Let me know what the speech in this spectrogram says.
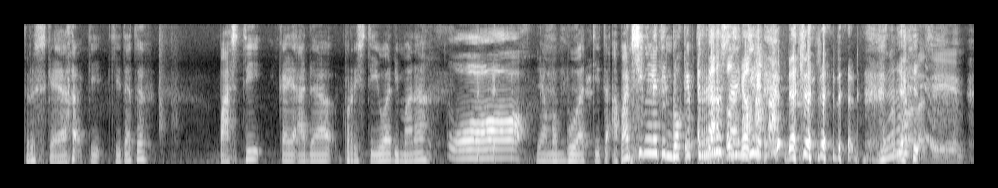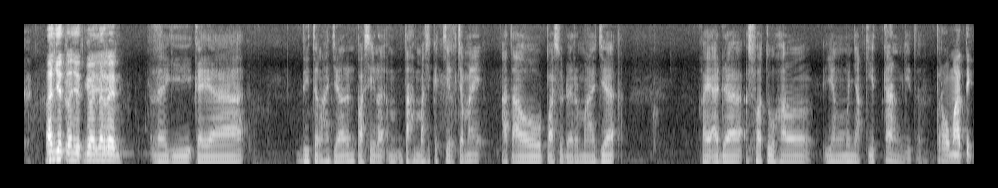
Terus kayak ki- kita tuh pasti kayak ada peristiwa di mana Wow. yang membuat kita apaan sih ngeliatin bokep terus anjir. Lanjut lanjut gimana Ren? Lagi kayak di tengah jalan pasti lah, entah masih kecil cuman atau pas sudah remaja kayak ada suatu hal yang menyakitkan gitu. Traumatik,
